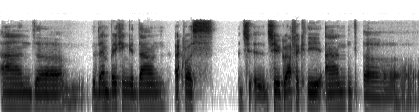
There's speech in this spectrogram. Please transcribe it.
and um, then breaking it down across ge- geographically and uh,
